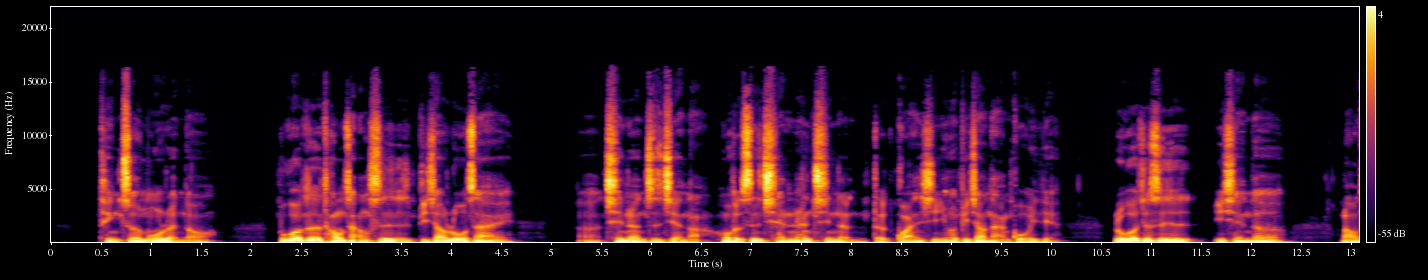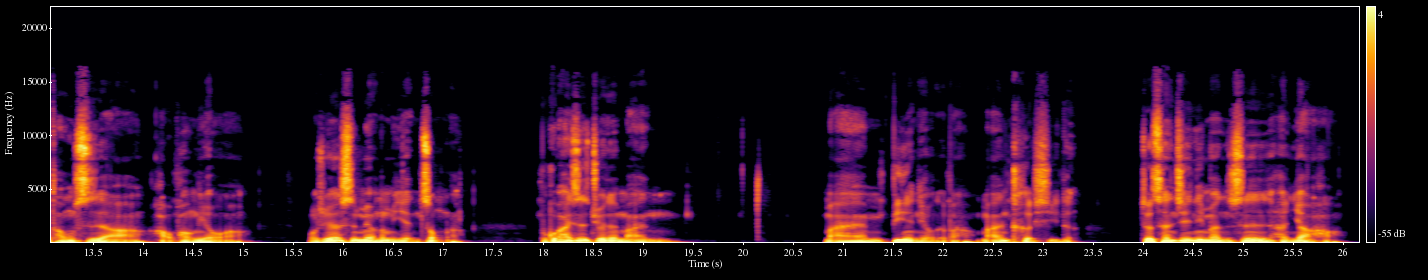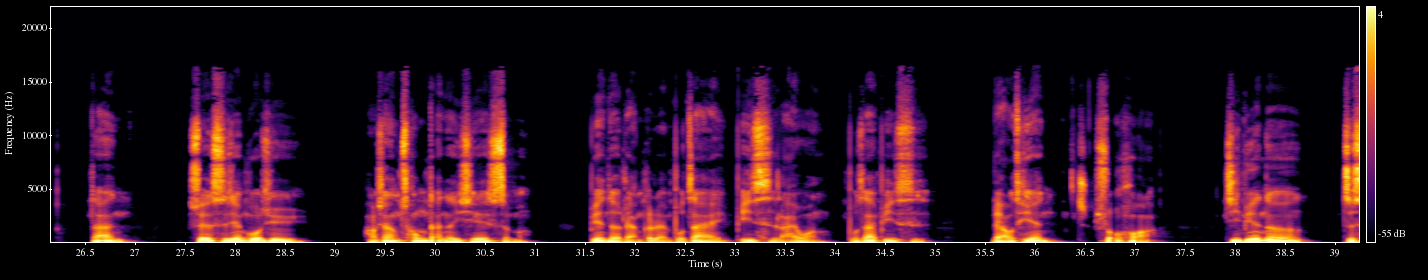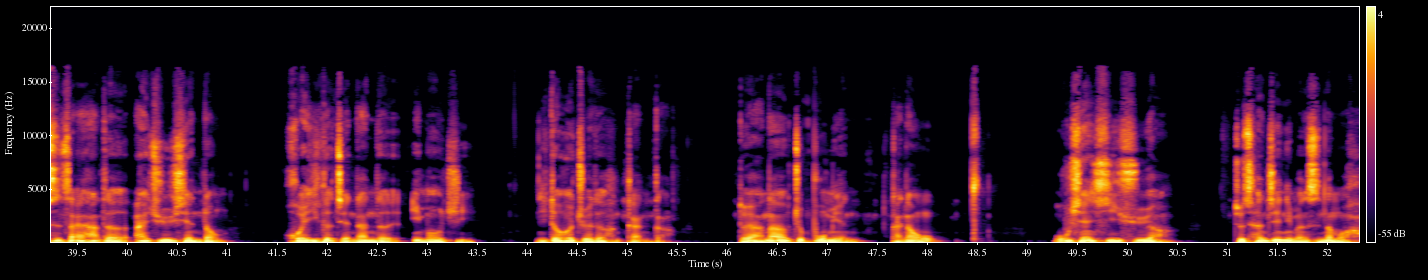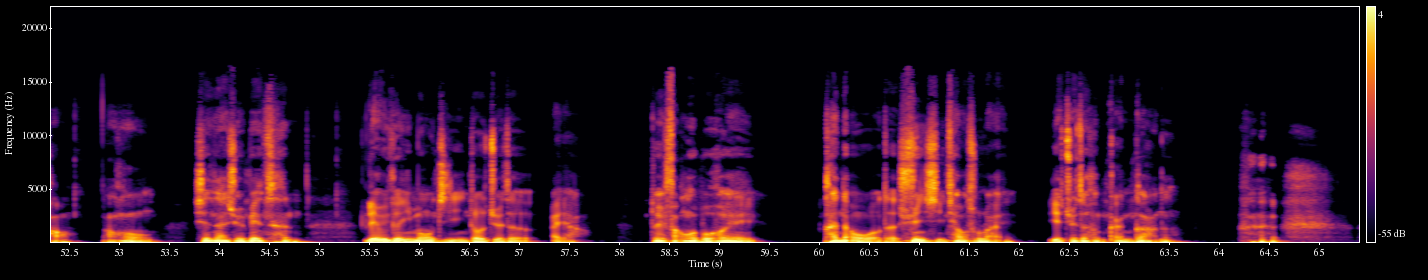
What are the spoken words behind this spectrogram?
挺折磨人的哦。不过这通常是比较落在呃情人之间啊，或者是前任情人的关系 会比较难过一点。如果就是以前的老同事啊、好朋友啊，我觉得是没有那么严重了。不过还是觉得蛮。蛮别扭的吧，蛮可惜的。就曾经你们是很要好，但随着时间过去，好像冲淡了一些什么，变得两个人不再彼此来往，不再彼此聊天说话。即便呢，只是在他的 IG 限动回一个简单的 emoji，你都会觉得很尴尬。对啊，那就不免感到无限唏嘘啊。就曾经你们是那么好，然后现在却变成留一个 emoji，你都觉得哎呀，对方会不会看到我的讯息跳出来，也觉得很尴尬呢？呵 呵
